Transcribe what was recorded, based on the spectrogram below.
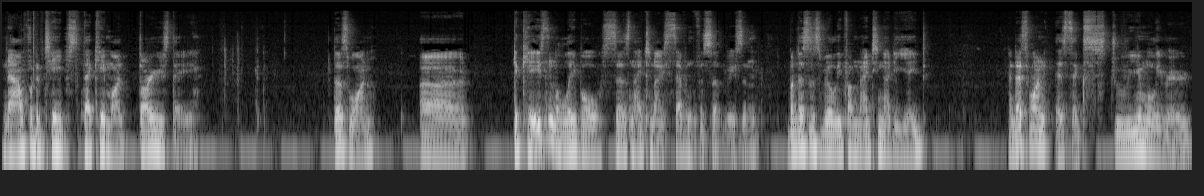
Now for the tapes that came on Thursday. This one, uh, the case in the label says 1997 for some reason, but this is really from 1998. And this one is extremely rare.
